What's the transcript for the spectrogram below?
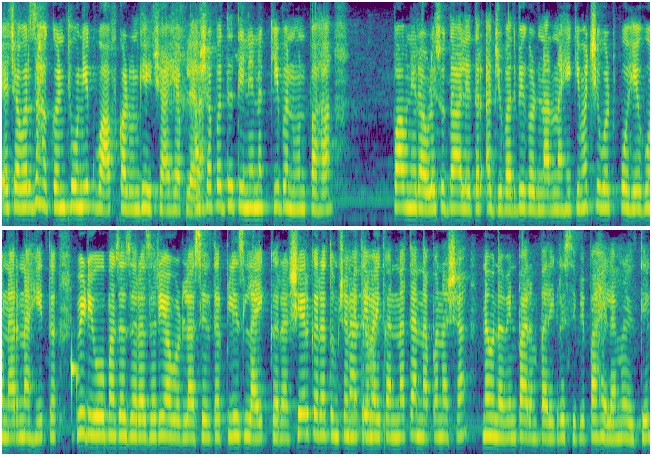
याच्यावर झाकण ठेवून एक वाफ काढून घ्यायची आहे आपल्याला. अशा पद्धतीने नक्की बनवून पहा. पाहुणे रावळेसुद्धा आले तर अजिबात बिघडणार नाही किंवा चिवट पोहे होणार नाहीत. व्हिडिओ माझा जरा जरी आवडला असेल तर प्लीज लाईक करा शेअर करा तुमच्या नातेवाईकांना त्यांना पण अशा नवनवीन पारंपरिक रेसिपी पाहायला मिळतील.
